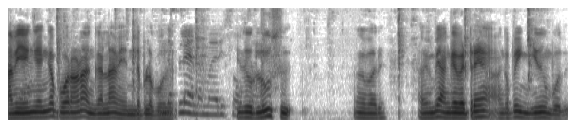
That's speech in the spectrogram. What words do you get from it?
அவன் எங்க எங்க போறானோ அங்கெல்லாம் அவன் இந்த பிள்ளை போகுது. பிள்ளை என்ன மாதிரி இது ஒரு லூசு. அங்க பாரு. அவன் போய் அங்க வெட்டுறேன் அங்க போய் இங்க இதுவும் போகுது.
